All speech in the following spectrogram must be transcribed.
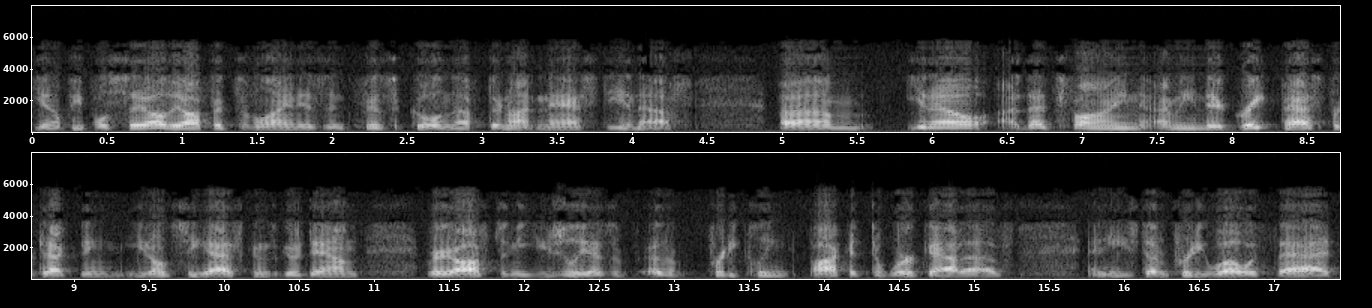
you know, people say, oh, the offensive line isn't physical enough. They're not nasty enough. Um, you know, that's fine. I mean, they're great pass protecting. You don't see Haskins go down very often. He usually has a, has a pretty clean pocket to work out of, and he's done pretty well with that.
